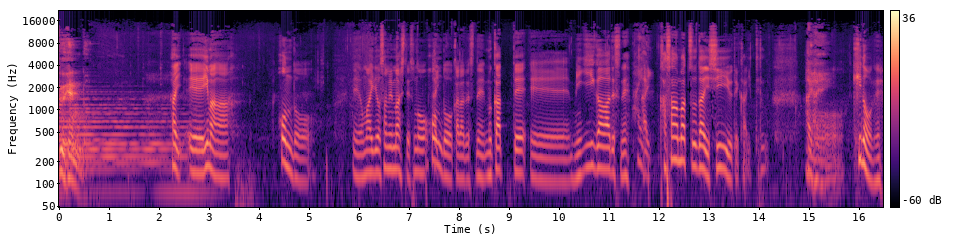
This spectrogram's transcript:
聞く変路はい、えー、今本堂えー、お参りを収めましてその本堂からですね、はい、向かって、えー、右側ですね、はい、笠松大師湯で書いてる、はいはい、木のね、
